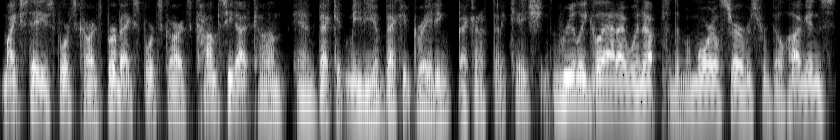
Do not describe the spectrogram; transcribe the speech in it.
Mike Stadium Sports Cards, Burbank Sports Cards, ComC.com, and Beckett Media, Beckett Grading, Beckett Authentication. Really glad I went up to the memorial service for Bill Huggins.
